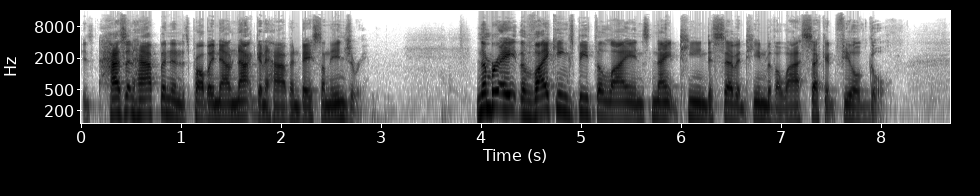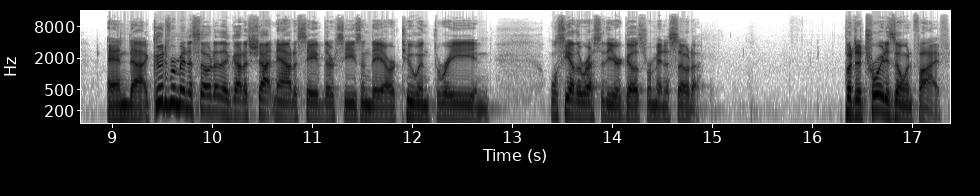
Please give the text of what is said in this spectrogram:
it hasn't happened, and it's probably now not going to happen based on the injury. Number eight, the Vikings beat the Lions 19 to 17 with a last second field goal. And uh, good for Minnesota. They've got a shot now to save their season. They are two and three, and we'll see how the rest of the year goes for Minnesota. But Detroit is 0 and 5.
